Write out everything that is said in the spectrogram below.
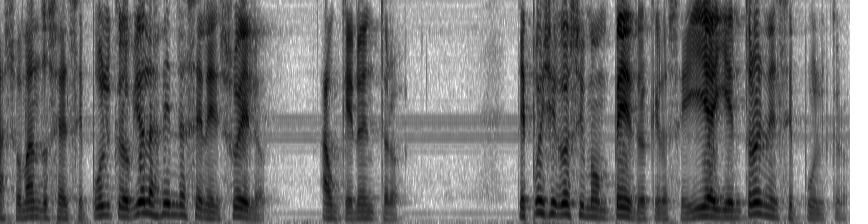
asomándose al sepulcro, vio las vendas en el suelo, aunque no entró. Después llegó Simón Pedro, que lo seguía, y entró en el sepulcro.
